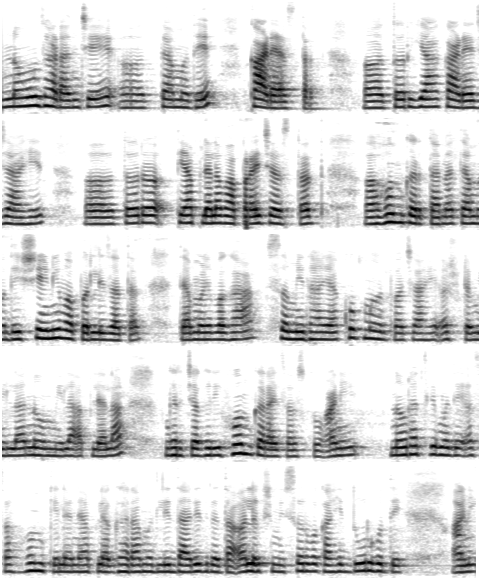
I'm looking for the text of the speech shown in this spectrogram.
नऊ झाडांचे त्यामध्ये काड्या असतात. तर या काड्या ज्या आहेत तर ते आपल्याला वापरायचे असतात. होम करताना त्यामध्ये शेणी वापरली जातात. त्यामुळे बघा समिधा या खूप महत्त्वाच्या आहे. अष्टमीला नवमीला आपल्याला घरच्या घरी होम करायचा असतो. आणि नवरात्रीमध्ये असा होम केल्याने आपल्या घरामधली दारिद्र्यता अलक्ष्मी सर्व काही दूर होते. आणि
